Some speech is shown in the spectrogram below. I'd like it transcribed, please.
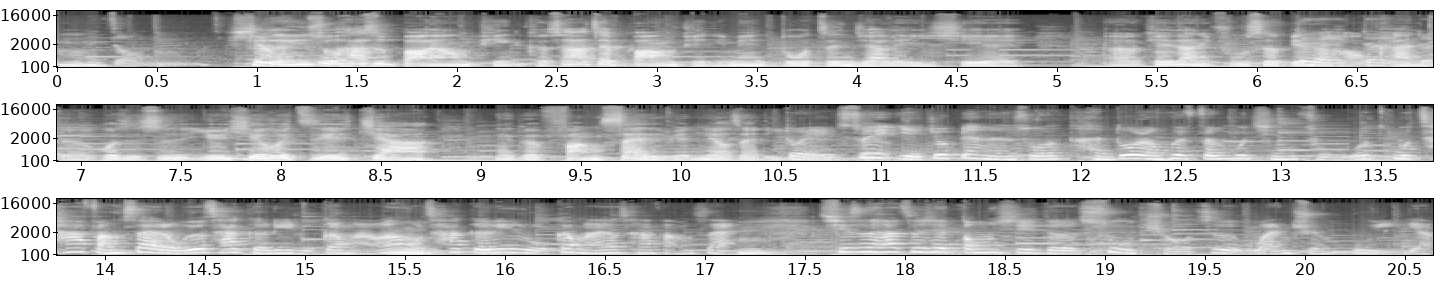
那种。就等于说它是保养品，可是它在保养品里面多增加了一些。呃，可以让你肤色变得好看的，或者是有一些会直接加那个防晒的原料在里面。对，所以也就变成说，很多人会分不清楚，我我擦防晒了，我又擦隔离乳干嘛？那、嗯、我擦隔离乳干嘛要擦防晒？嗯，其实它这些东西的诉求是完全不一样。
